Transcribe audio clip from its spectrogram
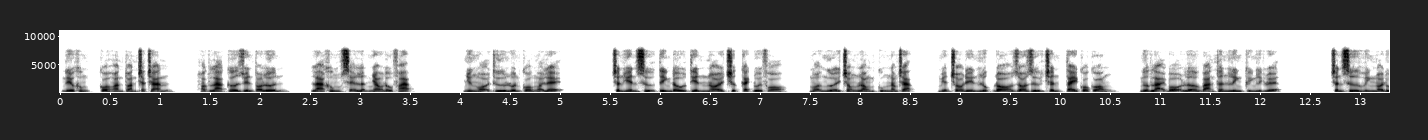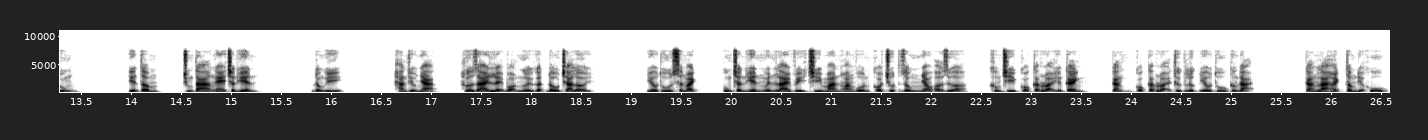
nếu không có hoàn toàn chắc chắn, hoặc là cơ duyên to lớn, là không sẽ lẫn nhau đấu pháp. Nhưng mọi thứ luôn có ngoại lệ. Trần hiên sự tình đầu tiên nói trước cách đối phó, mọi người trong lòng cũng nắm chắc, miễn cho đến lúc đó do dự chân tay co cóng, ngược lại bỏ lỡ bản thân linh kính lịch luyện. Trần sư huynh nói đúng. Yên tâm, chúng ta nghe trần hiên. Đồng ý. Hàn tiểu nhạc, hứa giai lệ bọn người gật đầu trả lời. Yêu thú sân mạch, cùng trần hiên nguyên lai vị trí man hoang vốn có chút giống nhau ở giữa, không chỉ có các loại hiểm cảnh, càng có các loại thực lực yêu thú cường đại càng là hạch tâm địa khu,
